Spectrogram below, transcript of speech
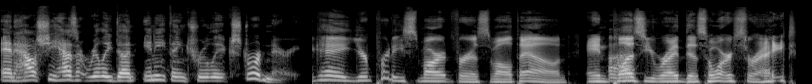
and how she hasn't really done anything truly extraordinary. Hey, you're pretty smart for a small town. And Uh-huh. plus, you ride this horse, right?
